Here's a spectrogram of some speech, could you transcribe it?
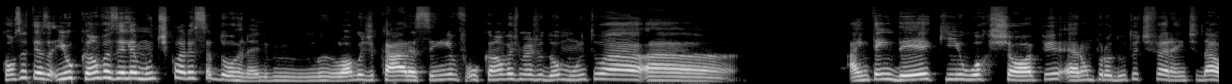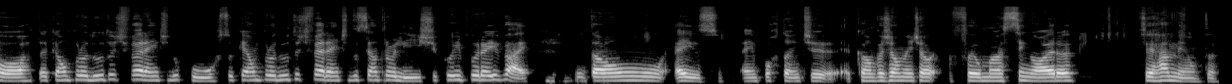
com certeza. E o Canvas, ele é muito esclarecedor, né? Ele, logo de cara, assim, o Canvas me ajudou muito a, a a entender que o workshop era um produto diferente da horta, que é um produto diferente do curso, que é um produto diferente do centro holístico e por aí vai. Uhum. Então, é isso. É importante. Canva realmente é, foi uma senhora ferramenta.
